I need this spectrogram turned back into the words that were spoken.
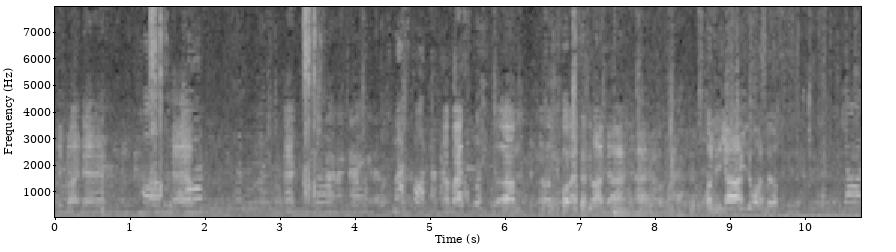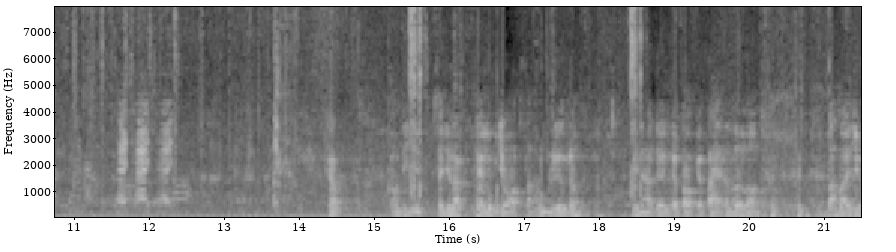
เรียบร้อยนะ ขอ ครับ ฮะ มาสคอตนะคะอาบัสเอ่อมาสคอตนะอ่าขออนุญาตยอดเหรอ ยอดใช่ไหมคะใช่ใช่ใช่ ครับตอนนี้สัญลักษณ์แทนลุงยอดสั่งรุ่งเรืองเนาะไม่น่าเดินกระตอกกระแตะทั้งนั้นหรอกตามอายุ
